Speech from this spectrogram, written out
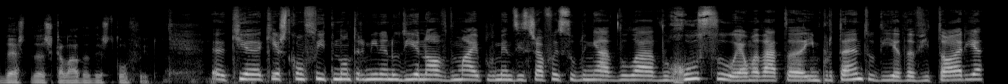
desta, da escalada deste conflito. Que, que, este conflito não termina no dia 9 de maio, pelo menos isso já foi sublinhado do lado russo, é uma data importante, o dia da vitória.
